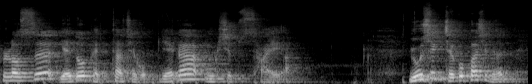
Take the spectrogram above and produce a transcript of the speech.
플러스 얘도 베타 제곱 얘가 64예요. 요식 제곱하시면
